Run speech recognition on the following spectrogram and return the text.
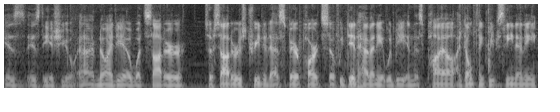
is is the issue. And I have no idea what solder so solder is treated as spare parts, so if we did have any, it would be in this pile. I don't think we've seen any.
